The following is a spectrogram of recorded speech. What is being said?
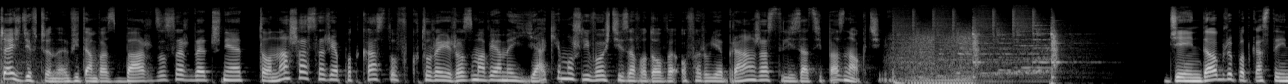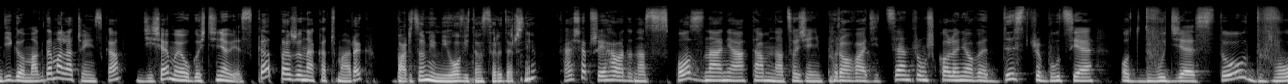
Cześć dziewczyny, witam Was bardzo serdecznie. To nasza seria podcastów, w której rozmawiamy, jakie możliwości zawodowe oferuje branża stylizacji paznokci. Dzień dobry, podcasty Indigo Magda Malaczyńska. Dzisiaj moją gościnią jest Katarzyna Kaczmarek. Bardzo mi miło, witam serdecznie. Kasia przyjechała do nas z Poznania. Tam na co dzień prowadzi centrum szkoleniowe, dystrybucję od 22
